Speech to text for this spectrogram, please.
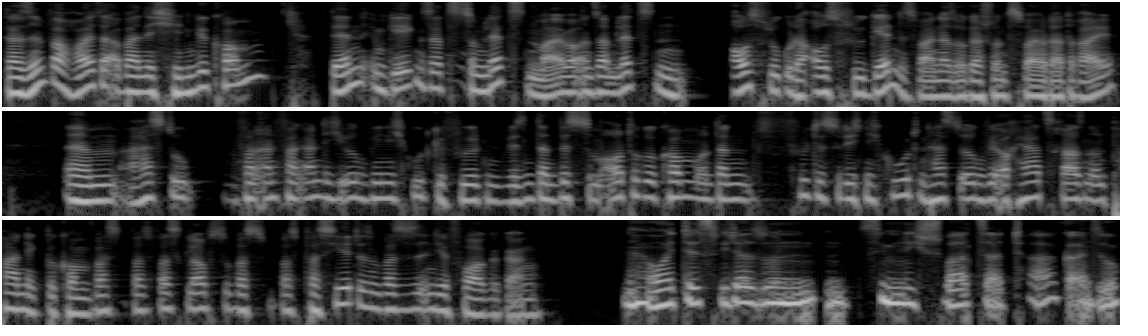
Da sind wir heute aber nicht hingekommen, denn im Gegensatz zum letzten Mal, bei unserem letzten Ausflug oder Ausflügen, es waren ja sogar schon zwei oder drei, ähm, hast du von Anfang an dich irgendwie nicht gut gefühlt. Und wir sind dann bis zum Auto gekommen und dann fühltest du dich nicht gut und hast irgendwie auch Herzrasen und Panik bekommen. Was, was, was glaubst du, was, was passiert ist und was ist in dir vorgegangen? Na, heute ist wieder so ein, ein ziemlich schwarzer Tag. Also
